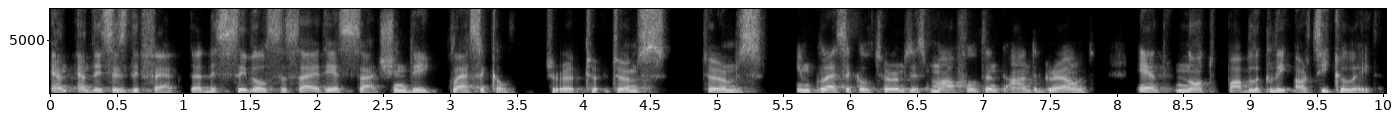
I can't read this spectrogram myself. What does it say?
and, and this is the fact that the civil society as such in the classical ter- terms terms in classical terms is muffled and underground and not publicly articulated.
